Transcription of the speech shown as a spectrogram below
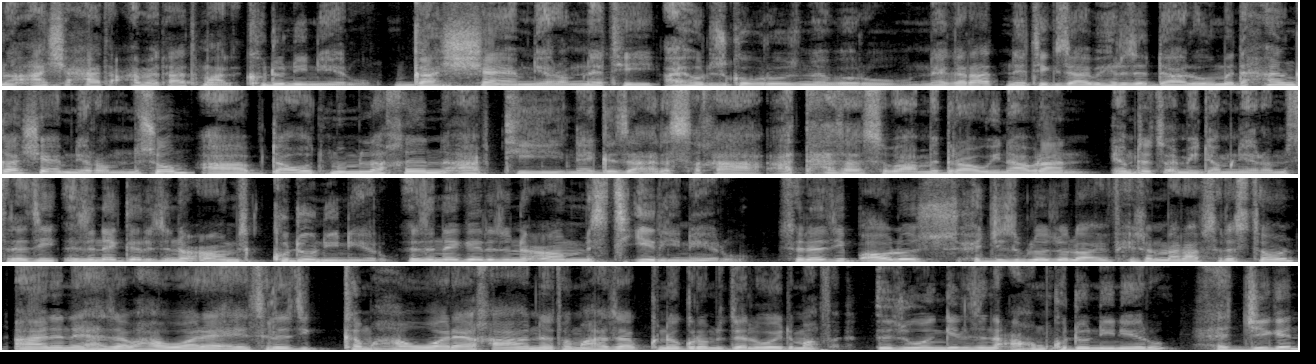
ንኣሽሓት ዓመታት ማለት ክዱን እዩ ነይሩ ጋሻ እዮም ነይሮም ነቲ ኣይሁድ ዝገብርዎ ዝነበሩ ነገራት ነቲ እግዚኣብሔር ዘዳለዎ ምድሓን ጋሻ እዮም ነይሮም ንሶም ኣብ ጣኦት ምምላኽን ኣብቲ ናይ ገዛእ ርእስኻ ኣተሓሳስባ ምድራዊ ናብራን እዮም ተጸሚዶም ነይሮም ስለዚ እዚ ነገር እዚ ንዕኦም ክዱን እዩ ነይሩ እዚ ነገር እዚ ንዕኦም ምስጢር እዩ ነይሩ ስለዚ ጳውሎስ ሕጂ ዝብሎ ዘሎ ኣብ ኤፌሶን ምዕራፍ ሰለስተ እውን ኣነ ናይ ኣህዛብ ሃዋርያ እየ ስለዚ ከም ሃዋርያ ከዓ ነቶም ኣህዛብ ክነግሮም ዝደልዎ ወይ ድማ እዚ ወንጌል እዚ ንዓኹም ክዱን እዩ ነይሩ ሕጂ ግን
